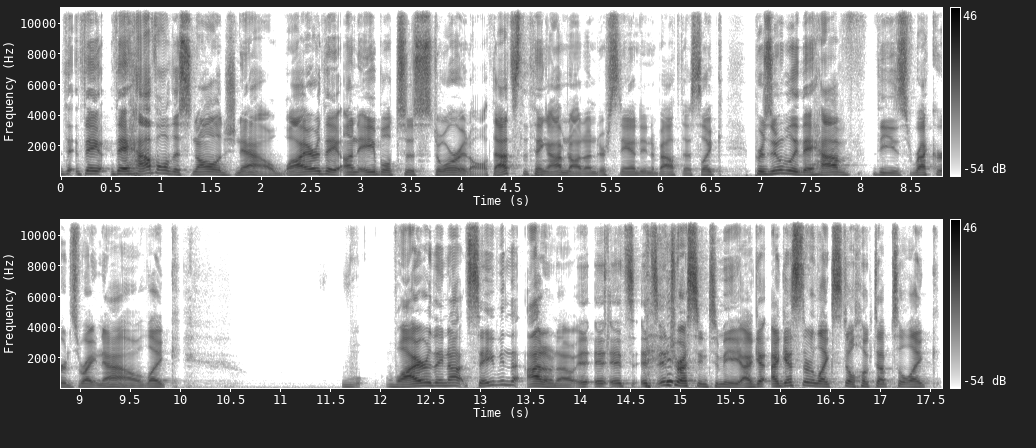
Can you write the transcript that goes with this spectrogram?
they they have all this knowledge now. Why are they unable to store it all? That's the thing I'm not understanding about this. Like presumably they have these records right now. Like why are they not saving that? I don't know. It, it, it's it's interesting to me. I guess, I guess they're like still hooked up to like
